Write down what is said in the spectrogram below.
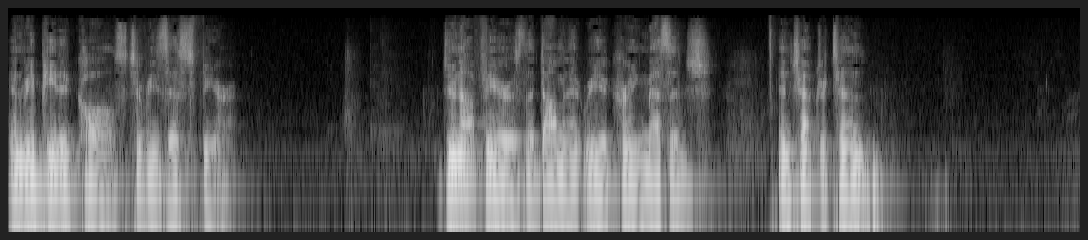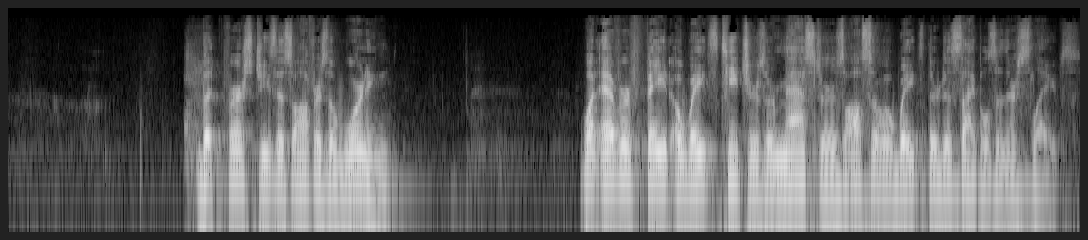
and repeated calls to resist fear. Do not fear is the dominant reoccurring message in chapter 10. But first, Jesus offers a warning. Whatever fate awaits teachers or masters also awaits their disciples and their slaves.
